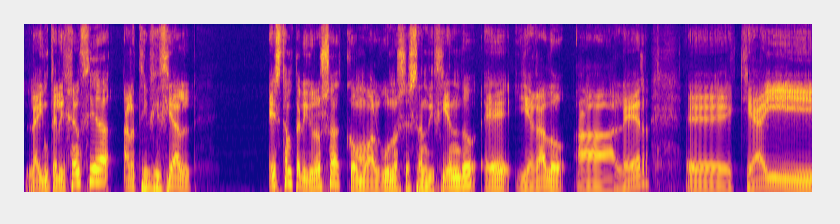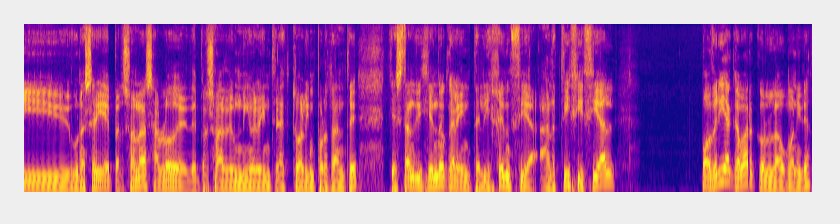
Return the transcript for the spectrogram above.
¿la inteligencia artificial es tan peligrosa como algunos están diciendo. He llegado a leer eh, que hay una serie de personas, hablo de, personas de un nivel intelectual importante, que están diciendo que la inteligencia artificial podría acabar con la humanidad.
